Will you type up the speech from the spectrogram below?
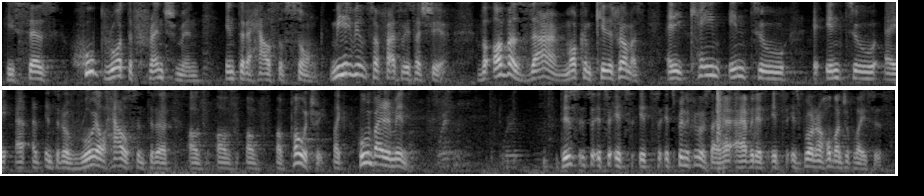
He says, who brought the Frenchman into the house of song? And he came into into a, a, into the royal house, into the of, of, of, of poetry. Like who invited him in? Where's this? Where's... This it's it's it's it's it's pretty famous. I, ha- I have it. It's it's it's brought in a whole bunch of places.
